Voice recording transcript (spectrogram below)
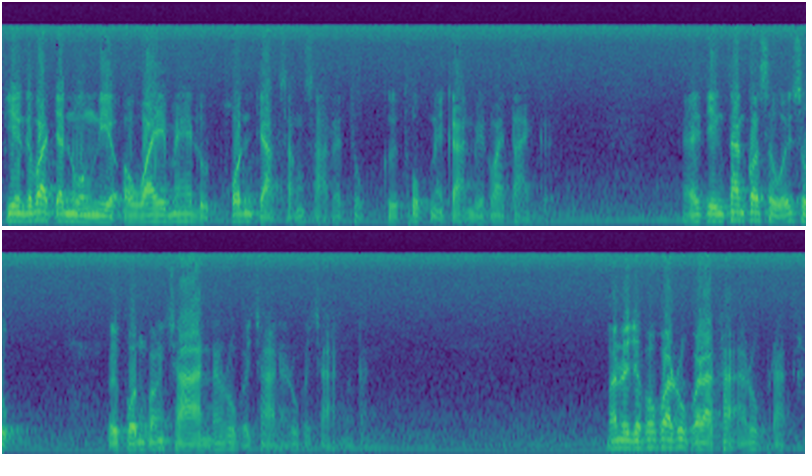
เพียงแต่ว่าจะน่วงเหนียวเอาไว้ไม่ให้หลุดพ้นจากสังสารทุกข์คือทุกข์ในการเวียนว่ายตายเกิดแต่จริงท่านก็สวยสุข โดยผลของฌานทั้งรูปฌานอรูปฌานของท่านมันเราจะพบว่ารูปราคะอรูปราคะ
